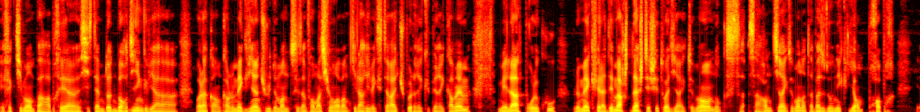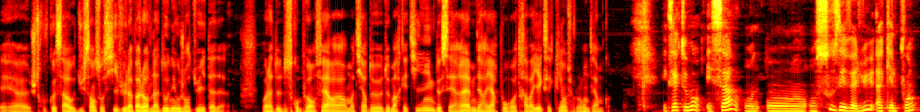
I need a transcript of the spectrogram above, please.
effectivement par après un système d'onboarding via, voilà, quand, quand, le mec vient, tu lui demandes ses informations avant qu'il arrive, etc. Et tu peux le récupérer quand même. Mais là, pour le coup, le mec fait la démarche d'acheter chez toi directement. Donc ça, ça rentre directement dans ta base de données client propre. Et euh, je trouve que ça a du sens aussi, vu la valeur de la donnée aujourd'hui et de, voilà, de, ce qu'on peut en faire euh, en matière de, marketing, de CRM derrière pour euh, travailler avec ses clients sur le long terme. Quoi. Exactement. Et ça, on, sous-évalue à quel point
